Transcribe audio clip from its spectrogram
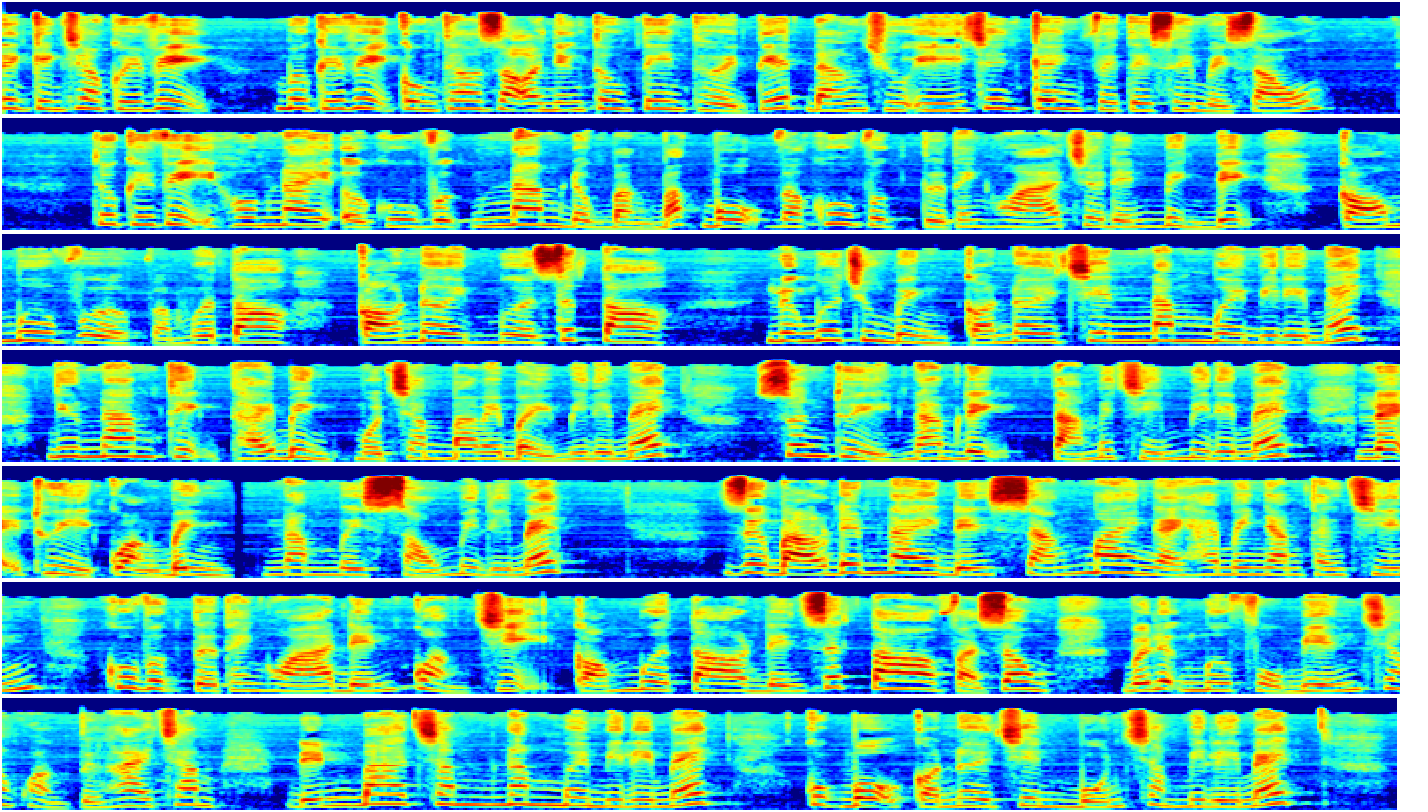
Xin kính chào quý vị. Mời quý vị cùng theo dõi những thông tin thời tiết đáng chú ý trên kênh VTC 16. Thưa quý vị, hôm nay ở khu vực Nam Đồng bằng Bắc Bộ và khu vực từ Thanh Hóa cho đến Bình Định có mưa vừa và mưa to, có nơi mưa rất to. Lượng mưa trung bình có nơi trên 50 mm như Nam Thịnh Thái Bình 137 mm, Xuân Thủy Nam Định 89 mm, Lệ Thủy Quảng Bình 56 mm. Dự báo đêm nay đến sáng mai ngày 25 tháng 9, khu vực từ Thanh Hóa đến Quảng Trị có mưa to đến rất to và rông với lượng mưa phổ biến trong khoảng từ 200 đến 350 mm, cục bộ có nơi trên 400 mm.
